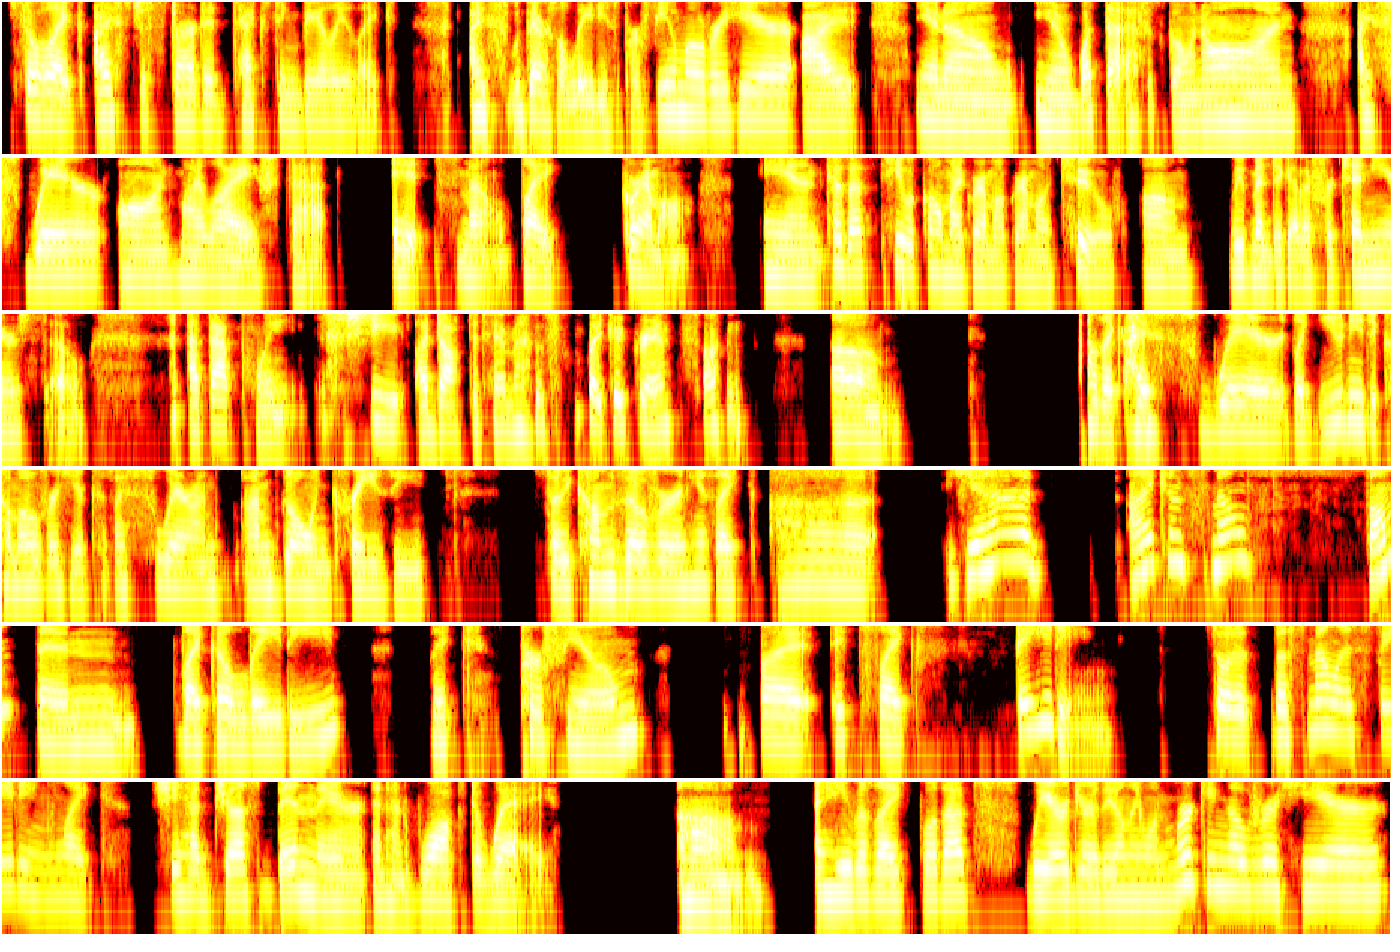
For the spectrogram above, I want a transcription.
so like I just started texting Bailey like I there's a lady's perfume over here. I, you know, you know what the f is going on. I swear on my life that it smelled like grandma, and because that's he would call my grandma grandma too. Um, we've been together for ten years, so at that point she adopted him as like a grandson. Um, I was like, I swear, like you need to come over here because I swear I'm I'm going crazy. So he comes over and he's like, uh, yeah, I can smell something like a lady, like perfume, but it's like fading. So the smell is fading like she had just been there and had walked away. Um, and he was like, well, that's weird. You're the only one working over here.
